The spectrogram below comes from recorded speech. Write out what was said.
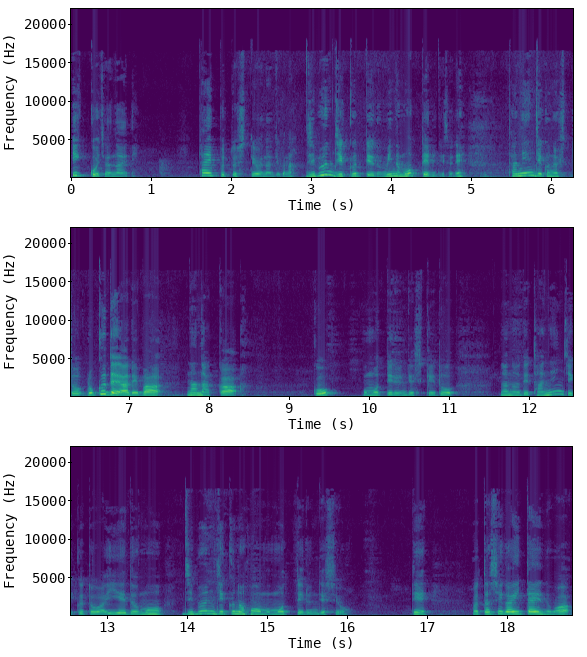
1個じゃないタイプとしては何て言うかな自分軸っていうのをみんな持ってるんですよね。他人軸の人6であれば7か5を持ってるんですけどなので他人軸とはいえども自分軸の方も持ってるんですよ。で私が言いたいのは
